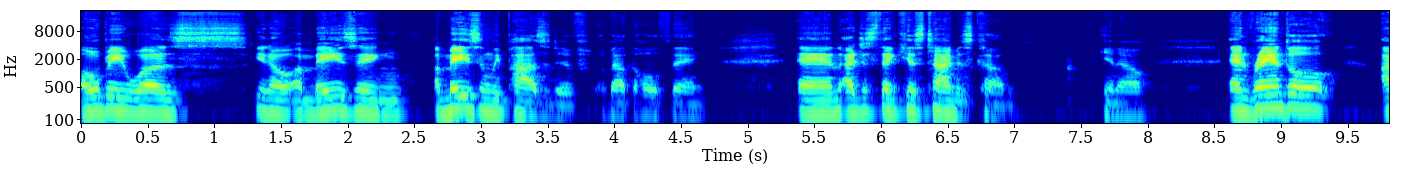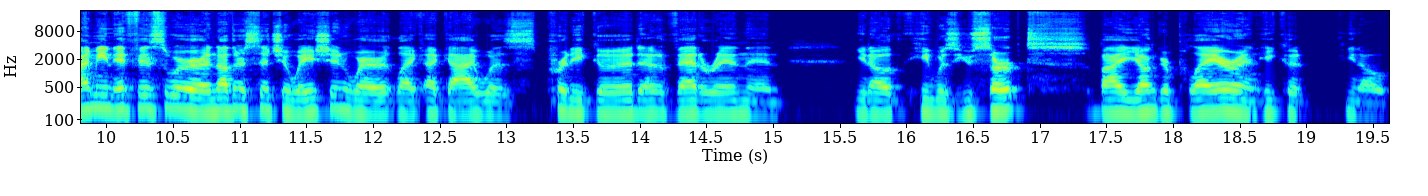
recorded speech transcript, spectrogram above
Obi was, you know, amazing, amazingly positive about the whole thing, and I just think his time has come, you know. And Randle. I mean, if this were another situation where like a guy was pretty good, a veteran, and you know he was usurped by a younger player, and he could, you know,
